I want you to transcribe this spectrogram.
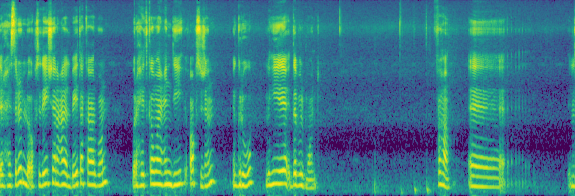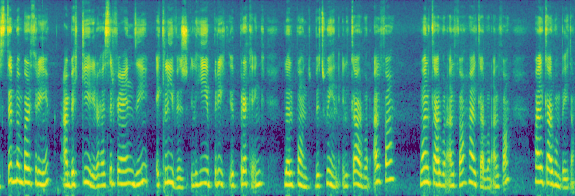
راح يصير له oxidation على ال beta carbon وراح يتكون عندي أكسجين group اللي هي double bond. فها آه ال step number 3 عم بحكي لي راح يصير في عندي cleavage اللي هي breaking لل bond بين الكربون ألفا والكربون ألفا هاي الكربون ألفا وهاي الكربون بيتا.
